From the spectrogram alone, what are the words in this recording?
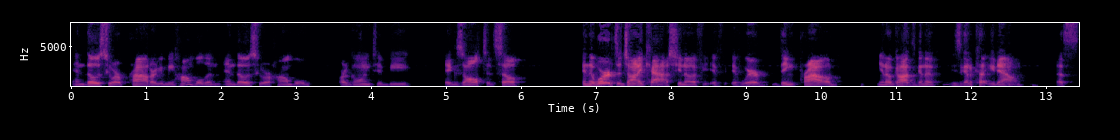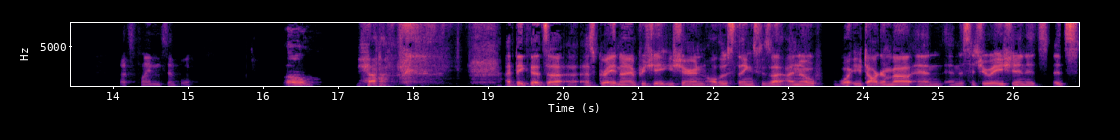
and those who are proud are going to be humbled and, and those who are humbled are going to be exalted. So in the words of johnny cash you know if if, if we're being proud you know god's gonna he's gonna cut you down that's that's plain and simple Boom. Yeah. I think that's uh that's great, and I appreciate you sharing all those things because I, I know what you're talking about and and the situation. It's it's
